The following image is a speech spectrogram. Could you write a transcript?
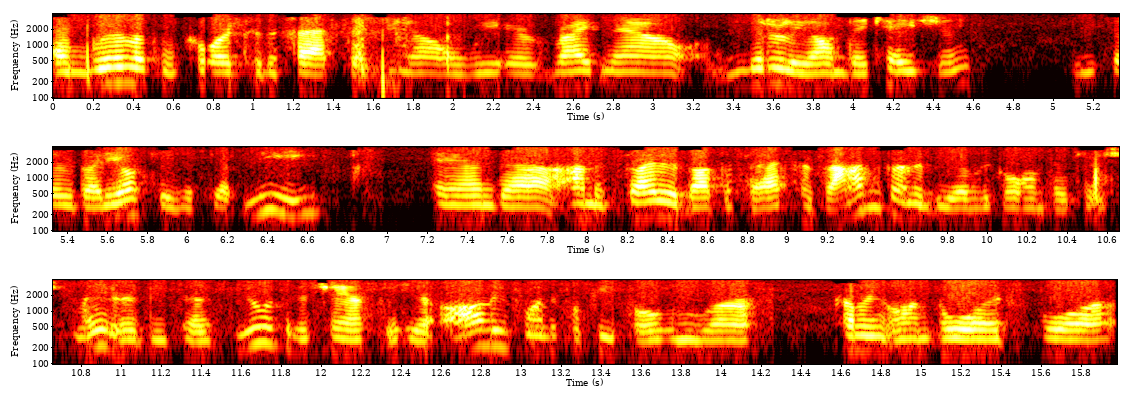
And we're looking forward to the fact that, you know, we're right now literally on vacation. At least everybody else is except me. And uh, I'm excited about the fact because I'm going to be able to go on vacation later because you'll get a chance to hear all these wonderful people who are coming on board for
